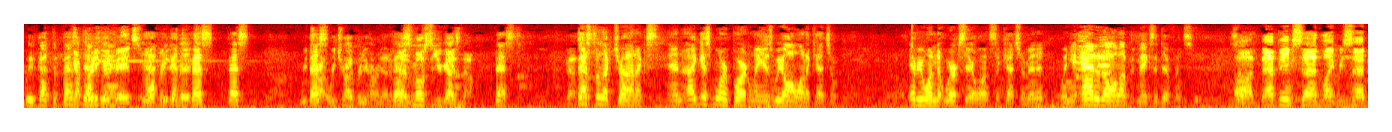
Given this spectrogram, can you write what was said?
we've got the best got pretty good deckhands. baits. We got Yeah, we got good the best best We best- try, we try pretty hard at it, best- as most of you guys know. best Best. best electronics, and I guess more importantly is we all want to catch them. Everyone that works there wants to catch them, and it when you add it all up, it makes a difference. So, Uh, that being said, like we said,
